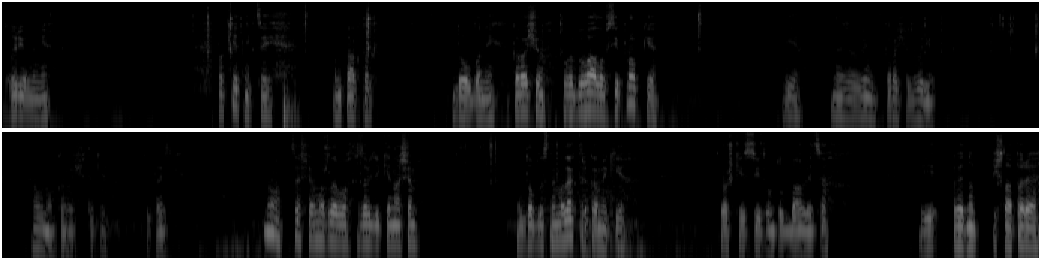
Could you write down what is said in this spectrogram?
Згорів мені пакетник, цей контактор довбаний. Коротше, повибивало всі пробки і він, коротше, згорів. Говно, коротше, таке китайське. Ну, це ще можливо завдяки нашим доблесним електрикам, які трошки з світлом тут бавляться. І видно, пішла пере...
